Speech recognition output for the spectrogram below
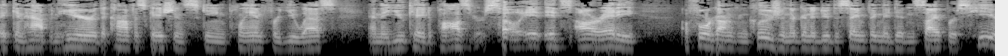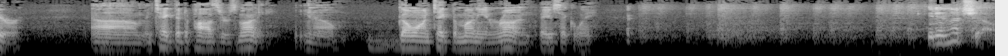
"It Can Happen Here: The Confiscation Scheme Planned for U.S. and the UK Depositors." So it, it's already a foregone conclusion they're going to do the same thing they did in Cyprus here um, and take the depositors' money. You know, go on, take the money and run, basically. In a nutshell,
